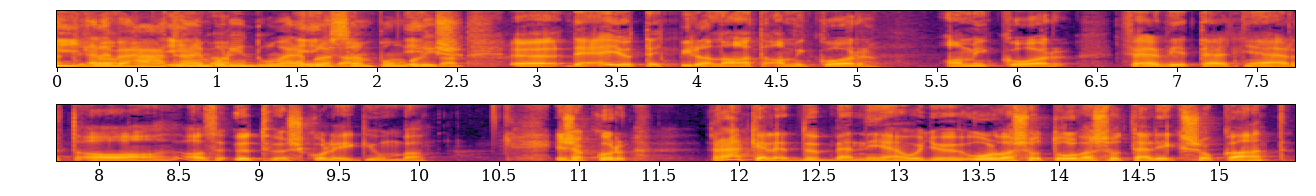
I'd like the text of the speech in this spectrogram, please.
így eleve van, hátrányból indul már ebből a szempontból is. Van. De eljött egy pillanat, amikor, amikor felvételt nyert a, az ötvös kollégiumba. És akkor rá kellett döbbennie, hogy ő olvasott, olvasott elég sokat,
